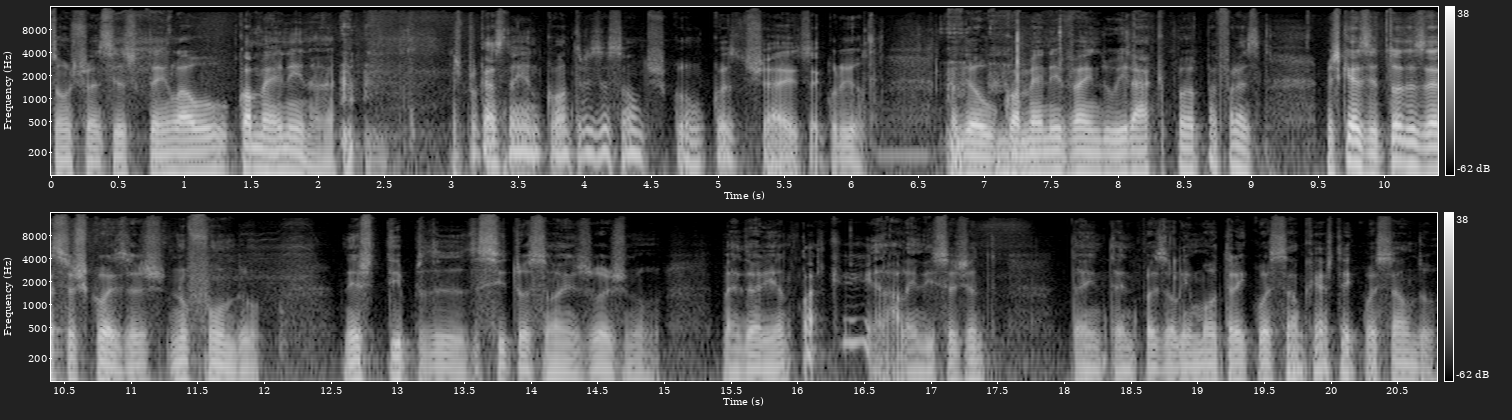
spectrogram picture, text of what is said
são os franceses que têm lá o Khomeini, não é? Mas, por acaso, têm a autorização com coisas de chá, isso é curioso. Quando o Khomeini vem do Iraque para, para a França. Mas quer dizer, todas essas coisas, no fundo, neste tipo de, de situações hoje no Médio Oriente, claro que além disso a gente tem, tem depois ali uma outra equação, que é esta equação do,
